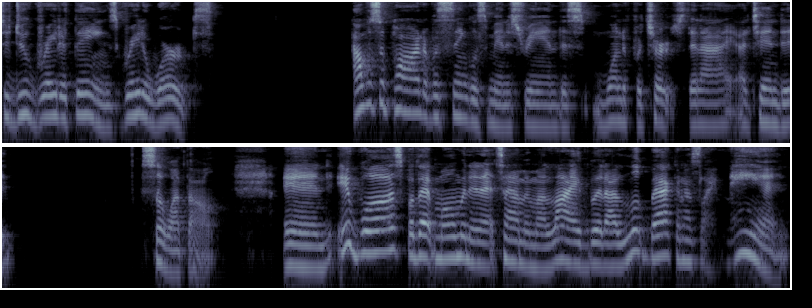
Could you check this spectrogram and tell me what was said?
to do greater things, greater works. I was a part of a singles ministry in this wonderful church that I attended. So I thought. And it was for that moment and that time in my life. But I look back and I was like, man,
